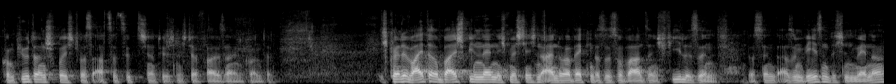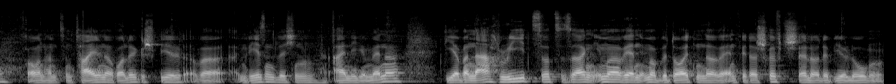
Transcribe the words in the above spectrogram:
Computern spricht, was 1870 natürlich nicht der Fall sein konnte. Ich könnte weitere Beispiele nennen. Ich möchte nicht den Eindruck erwecken, dass es so wahnsinnig viele sind. Das sind also im Wesentlichen Männer. Frauen haben zum Teil eine Rolle gespielt, aber im Wesentlichen einige Männer, die aber nach Reed sozusagen immer werden immer bedeutendere, entweder Schriftsteller oder Biologen,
